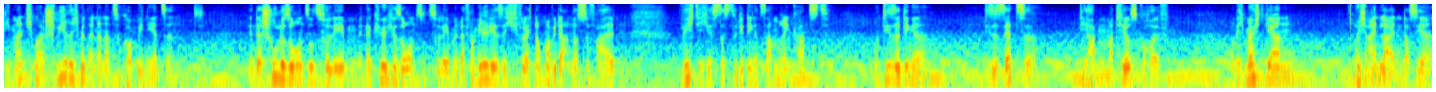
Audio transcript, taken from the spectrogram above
die manchmal schwierig miteinander zu kombinieren sind? In der Schule so und so zu leben, in der Kirche so und so zu leben, in der Familie sich vielleicht nochmal wieder anders zu verhalten. Wichtig ist, dass du die Dinge zusammenbringen kannst. Und diese Dinge, diese Sätze, die haben Matthäus geholfen. Und ich möchte gern euch einleiten, dass ihr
